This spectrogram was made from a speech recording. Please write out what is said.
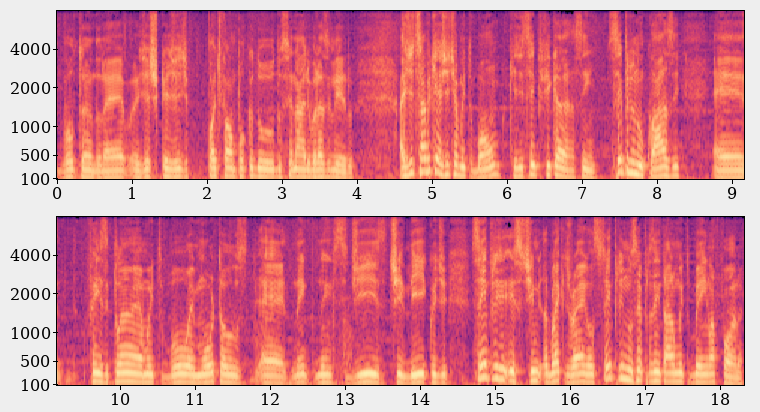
voltando, né? Acho que a gente pode falar um pouco do, do cenário brasileiro. A gente sabe que a gente é muito bom, que a gente sempre fica assim, sempre no quase. É, FaZe Clan é muito boa, Immortals é, nem, nem se diz, T-Liquid. Sempre esse time, Black Dragons, sempre nos representaram muito bem lá fora.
